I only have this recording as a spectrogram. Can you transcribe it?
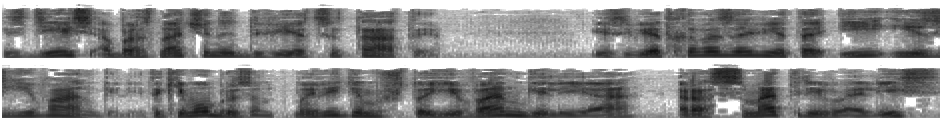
здесь обозначены две цитаты – из Ветхого Завета и из Евангелий. Таким образом, мы видим, что Евангелия рассматривались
